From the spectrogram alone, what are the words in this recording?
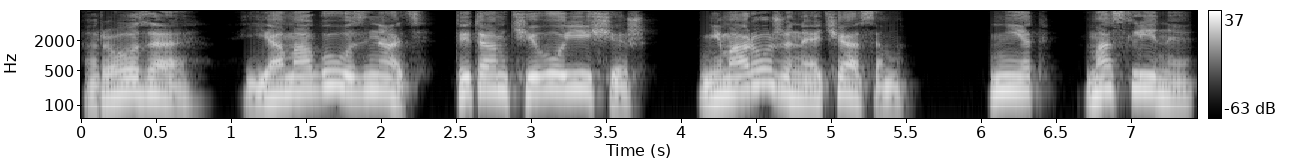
«Роза, я могу узнать, ты там чего ищешь? Не мороженое часом?» «Нет, маслины»,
